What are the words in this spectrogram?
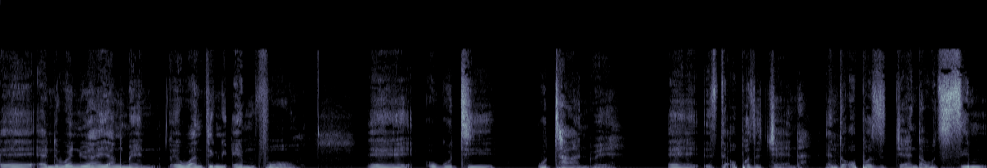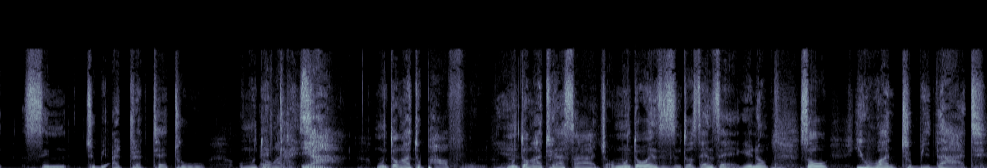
uh, and when you are a young man, uh, one thing you aim for, uh, ukuthi uthandwe, uh, is the opposite gender, and the opposite gender would seem seem to be attracted to umuntu ongathi- yeah umuntu ongathi upowerful Yeah. umuntu ongathi uyasatshwa umuntu owenza izinto zenzeke you know so you want to be that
